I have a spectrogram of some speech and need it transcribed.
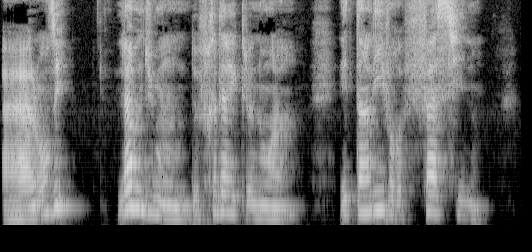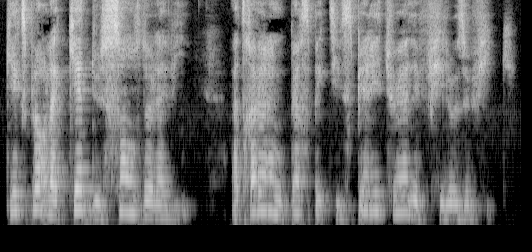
Allons-y. L'âme du monde de Frédéric Lenoir est un livre fascinant qui explore la quête du sens de la vie à travers une perspective spirituelle et philosophique.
